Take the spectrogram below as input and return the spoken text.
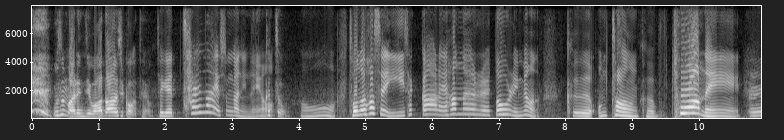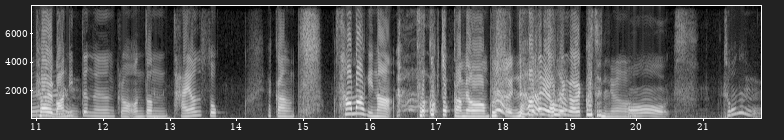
무슨 말인지 와닿으실 것 같아요. 되게 찰나의 순간이네요. 그쵸? 어. 저는 사실 이 색깔의 하늘을 떠올리면 그 엄청 그 초원에 음. 별 많이 뜨는 그런 완전 자연 속 약간 사막이나 북극 쪽 가면 볼 수 있는 하늘이라고 생각을 했거든요. 어, 저는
